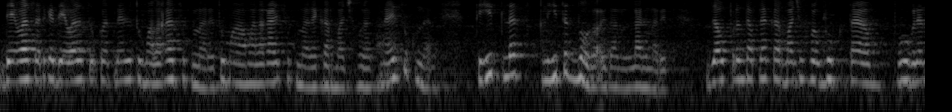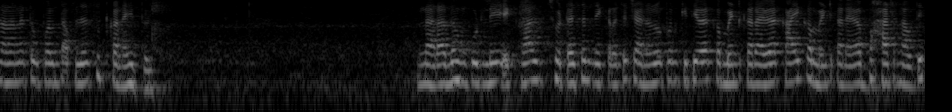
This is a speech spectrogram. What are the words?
देवासारख्या देवाला चुकत नाही तर तुम्हाला काय चुकणार आहे? तुम्हाला आम्हाला काय चुकणार आहे? कर्माची फळं? नाही चुकणार. ते हिथलंच आणि हितच भोगावे लागणार आहेत. जोपर्यंत आपल्या कर्माची फळ भोगता भोगल्या जाणार नाही तोपर्यंत आपल्याला सुटका नाही इथून नराधम कुठले एका छोट्याशा लेकराच्या चॅनलवर पण किती वेळा कमेंट कराव्या काय कमेंट कराव्या भाट राहते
